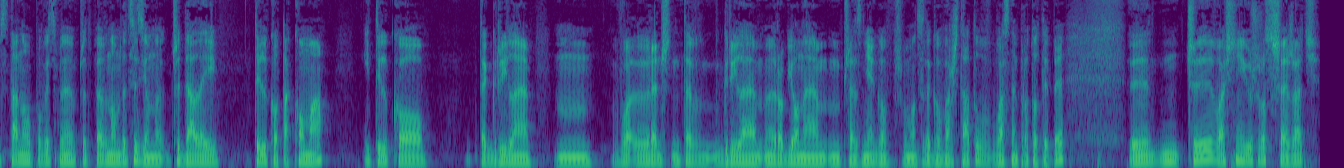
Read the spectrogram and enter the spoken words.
stanął powiedzmy przed pewną decyzją, no, czy dalej tylko Tacoma i tylko te grille, mm, ręczne, te grille robione przez niego przy pomocy tego warsztatu, własne prototypy, czy właśnie już rozszerzać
